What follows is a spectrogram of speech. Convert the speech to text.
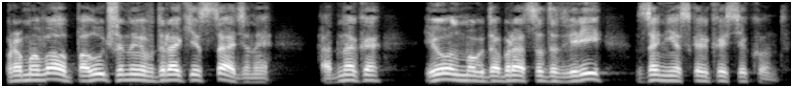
промывал полученные в драке ссадины, однако и он мог добраться до дверей за несколько секунд.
